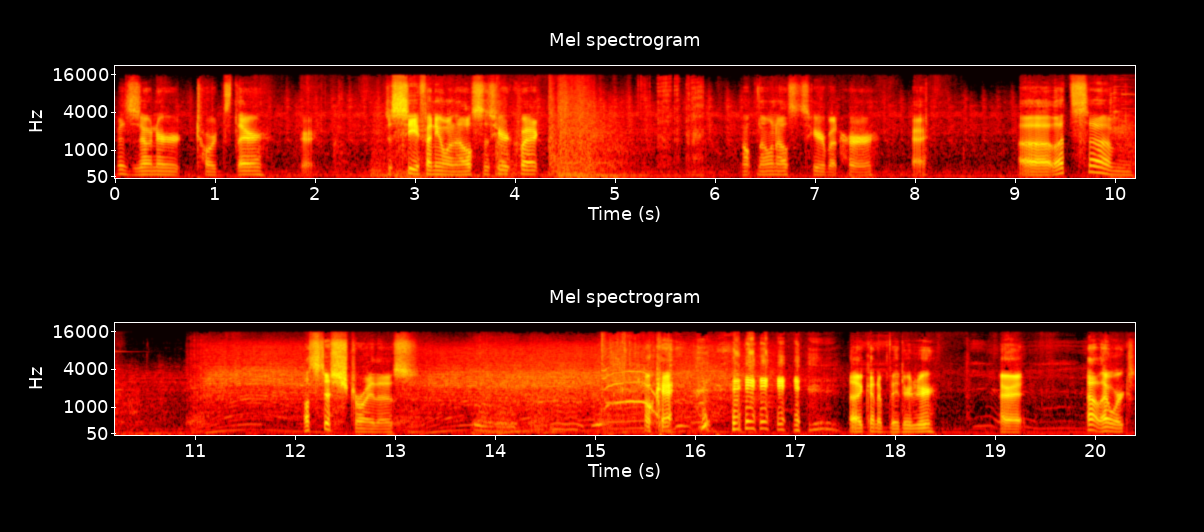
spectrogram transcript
There's zoner towards there. Alright. Just see if anyone else is here quick. Nope, no one else is here but her. Okay. Uh, let's, um... Let's destroy this. Okay. I kind of bittered her. Alright. Oh, that works.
